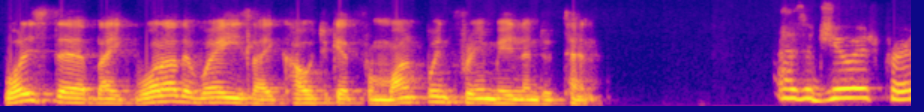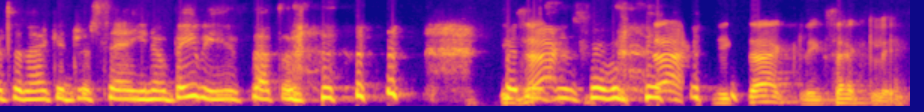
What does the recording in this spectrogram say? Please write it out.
what is the, like, what are the ways, like, how to get from 1.3 million to 10? As a Jewish person, I could just say, you know, babies, that's a. exactly, exactly, exactly, exactly.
